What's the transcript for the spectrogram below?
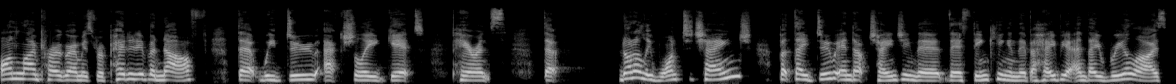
online program is repetitive enough that we do actually get parents that not only want to change, but they do end up changing their, their thinking and their behavior and they realize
